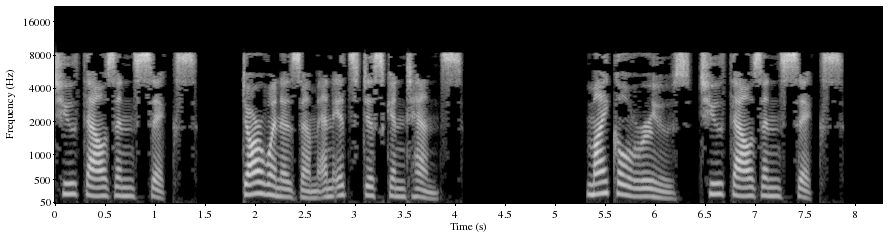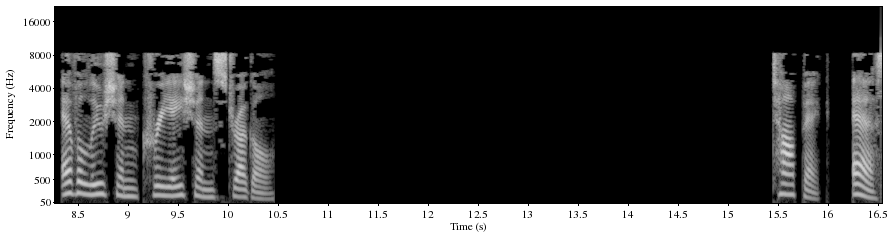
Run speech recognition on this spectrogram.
2006. Darwinism and its Discontents. Michael Ruse 2006. Evolution-Creation Struggle. Topic S.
